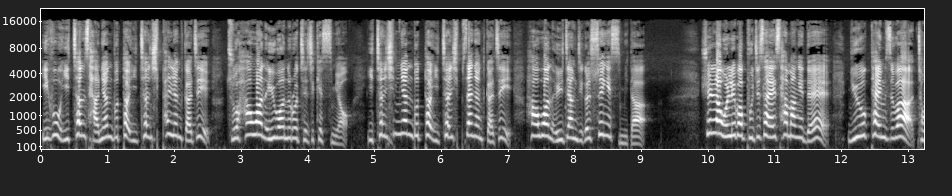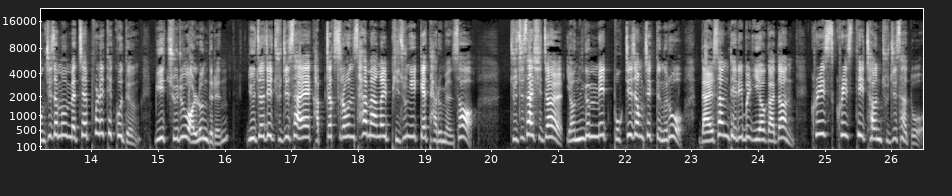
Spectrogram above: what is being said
이후 2004년부터 2018년까지 주 하원 의원으로 재직했으며 2010년부터 2014년까지 하원 의장직을 수행했습니다. 쉴라 올리버 부지사의 사망에 대해 뉴욕타임즈와 정치 전문 매체 폴리티코 등 미 주류 언론들은 뉴저지 주지사의 갑작스러운 사망을 비중 있게 다루면서 주지사 시절 연금 및 복지 정책 등으로 날선 대립을 이어가던 크리스 크리스티 전 주지사도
